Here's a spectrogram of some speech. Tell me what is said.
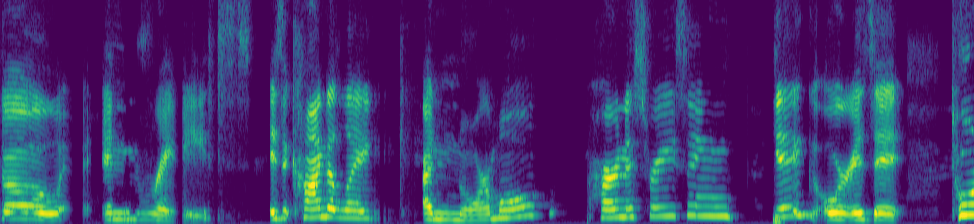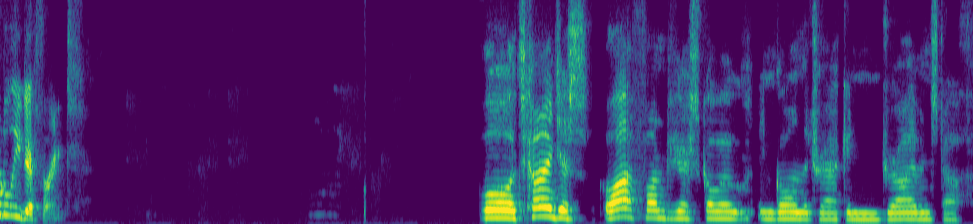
go and race, is it kind of like a normal harness racing gig or is it totally different? Well, it's kind of just a lot of fun to just go out and go on the track and drive and stuff.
